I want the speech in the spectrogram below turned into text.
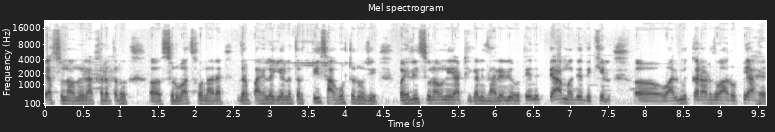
या सुनावणीला खरं तर सुरुवात होणार आहे. जर पाहिलं गेलं तर तीस ऑगस्ट रोजी पहिली सुनावणी या ठिकाणी झालेली होती आणि त्यामध्ये देखील वाल्मिक कराड जो आरोपी आहे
